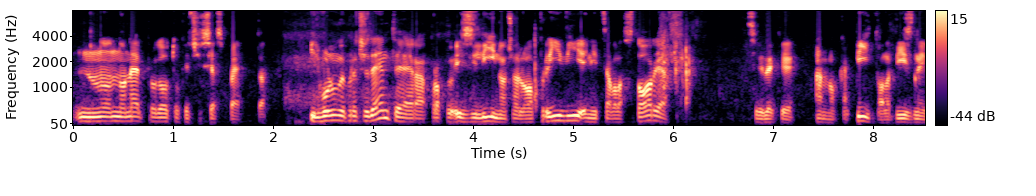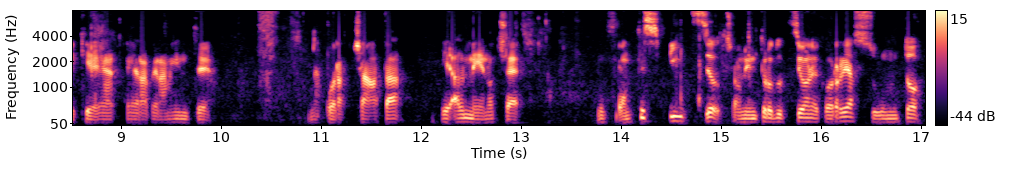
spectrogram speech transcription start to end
non, non, è il prodotto che ci si aspetta. Il volume precedente era proprio esilino, cioè lo aprivi e iniziava la storia, si vede che hanno capito la Disney che era veramente una poracciata e almeno c'è un frontespizio, c'è un'introduzione con riassunto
